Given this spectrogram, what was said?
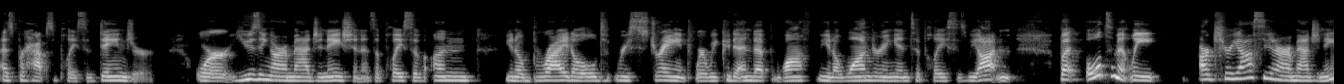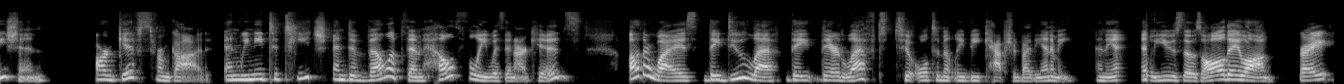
as perhaps a place of danger or using our imagination as a place of un you know bridled restraint where we could end up you know wandering into places we oughtn't. But ultimately our curiosity and our imagination are gifts from god and we need to teach and develop them healthfully within our kids. Otherwise they do left they they're left to ultimately be captured by the enemy and the enemy will use those all day long right?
